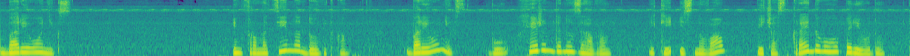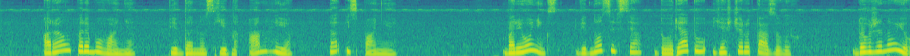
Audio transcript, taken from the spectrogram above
Баріонікс. Інформаційна довідка. Баріонікс був хижим динозавром, який існував під час крейдового періоду. Ареал перебування Південно-Східна Англія та Іспанія. Баріонікс відносився до ряду ящеротазових. Довжиною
